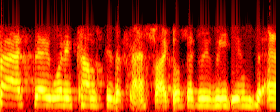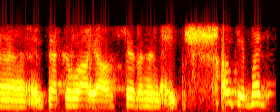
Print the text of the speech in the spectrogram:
fast day when it comes to the fast cycles that we read in uh, Zechariah 7 and 8. Okay, but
